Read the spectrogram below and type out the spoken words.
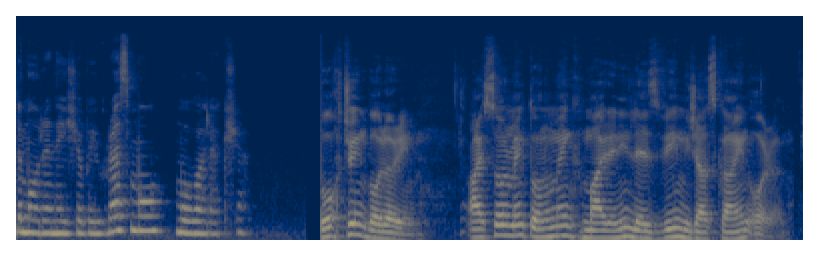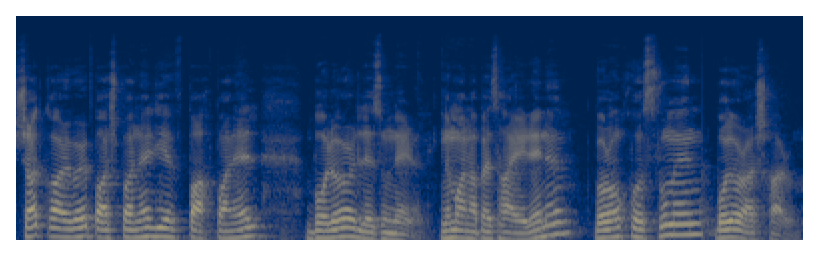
د մորենեի ժբի ուրազմո մովարակշը Ողջույն բոլորին։ Այսօր մենք տոնում ենք Մայրենի լեզվի միջազգային օրը։ Շատ կարևոր է պաշտպանել եւ պահպանել բոլոր լեզուները նմանապես հայերենը, որոնք խոսվում են բոլոր աշխարհում։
